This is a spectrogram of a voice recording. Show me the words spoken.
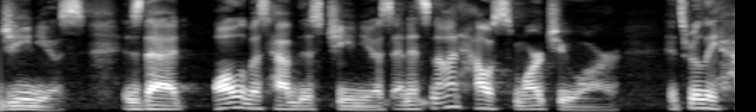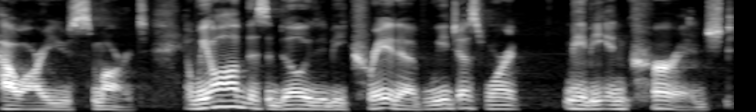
genius is that all of us have this genius, and it's not how smart you are, it's really how are you smart. And we all have this ability to be creative, we just weren't maybe encouraged.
